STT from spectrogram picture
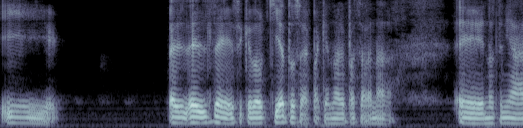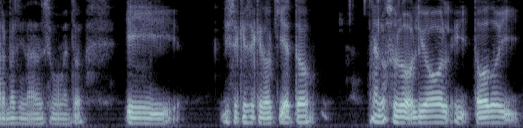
y él, se, quedó quieto, o sea, para que no le pasara nada. Eh, no tenía armas ni nada en ese momento. Y dice que se quedó quieto, el oso lo olió y todo y,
